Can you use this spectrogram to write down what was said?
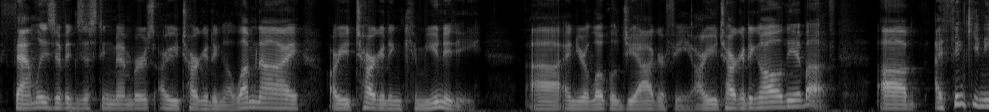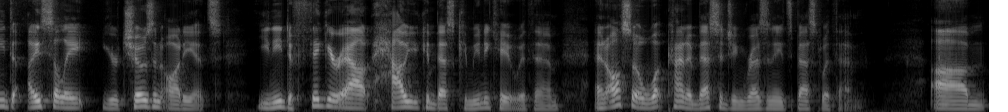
families of existing members? Are you targeting alumni? Are you targeting community uh, and your local geography? Are you targeting all of the above? Um, I think you need to isolate your chosen audience you need to figure out how you can best communicate with them and also what kind of messaging resonates best with them. Um,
